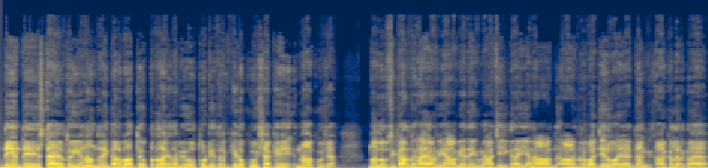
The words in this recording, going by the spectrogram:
ਦੇਣ ਦੇ ਸਟਾਈਲ ਤੋਂ ਹੀ ਹੈ ਨਾ ਉਹਨਾਂ ਦੀ ਗੱਲਬਾਤ ਤੋਂ ਪਤਾ ਲੱਗ ਜਾਂਦਾ ਵੀ ਉਹ ਤੁਹਾਡੀ ਤਰੱਕੀ ਤੋਂ ਖੁਸ਼ ਆ ਕਿ ਨਾ ਖੁਸ਼ ਆ। ਮੰਨ ਲਓ ਤੁਸੀਂ ਘਰ ਦਿਖਾਇਆ ਵੀ ਹਾਂ ਵੀ ਆ ਦੇਖ, ਮੈਂ ਆ ਚੀਜ਼ ਕਰਾਈ ਹੈ ਨਾ, ਆਹ ਦਰਵਾਜ਼ੇ ਲਵਾਇਆ ਇਦਾਂ ਆਹ ਕਲਰ ਕਰਾਇਆ।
